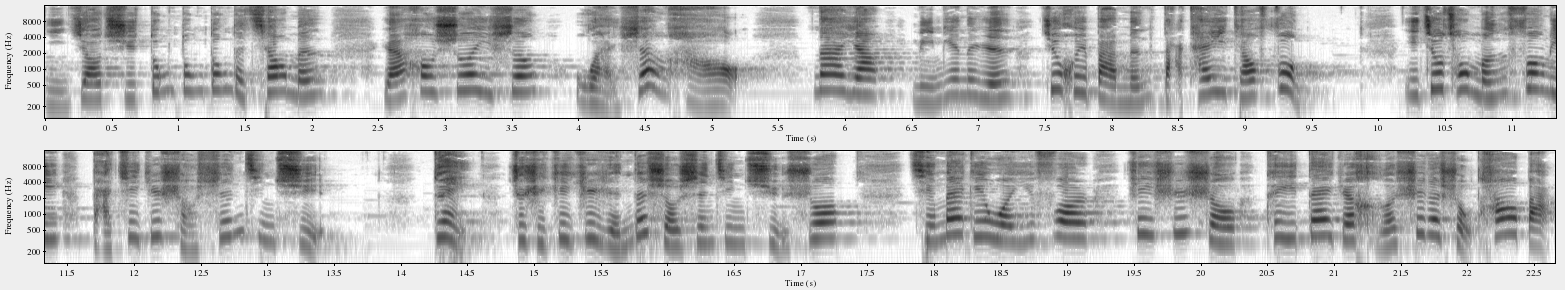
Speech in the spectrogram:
你就要去咚咚咚的敲门，然后说一声“晚上好”。那样，里面的人就会把门打开一条缝，你就从门缝里把这只手伸进去。对，就是这只人的手伸进去，说：“请卖给我一份儿，这只手可以戴着合适的手套吧？”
